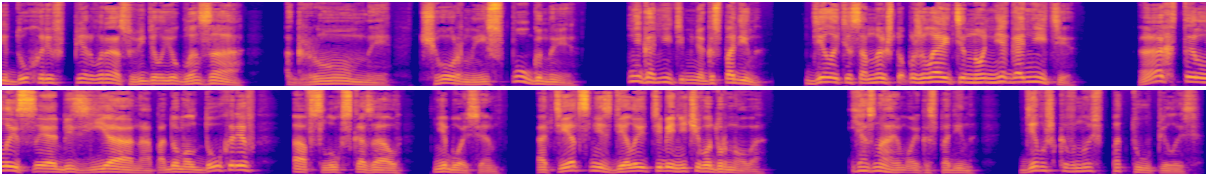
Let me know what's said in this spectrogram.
и Духарев первый раз увидел ее глаза, огромные, черные, испуганные. «Не гоните меня, господин! Делайте со мной, что пожелаете, но не гоните!» «Ах ты, лысая обезьяна!» — подумал Духарев, а вслух сказал, «Не бойся, отец не сделает тебе ничего дурного». «Я знаю, мой господин». Девушка вновь потупилась.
